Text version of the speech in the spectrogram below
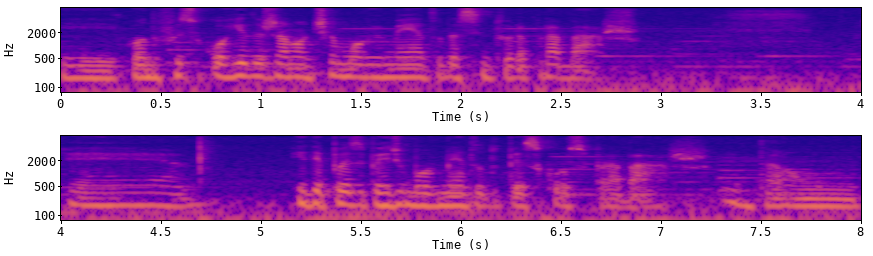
e quando fui socorrida já não tinha movimento da cintura para baixo. É, e depois eu perdi o movimento do pescoço para baixo. Então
